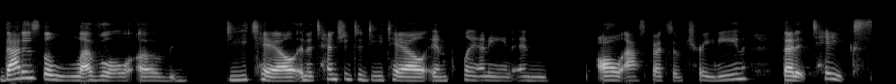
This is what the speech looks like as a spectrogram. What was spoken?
that is the level of detail and attention to detail and planning and all aspects of training that it takes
